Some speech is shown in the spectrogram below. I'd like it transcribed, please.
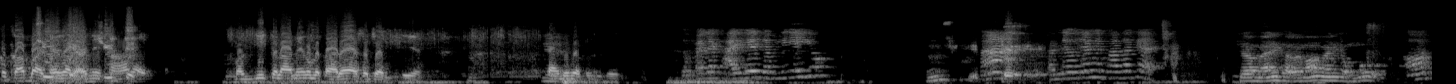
तो तो कब बैठेगा है, मैंने कहा बग्गी चलाने को बता रहा है ऐसे चलती है। पहले तो पहले खाइए जब लिए ही हो। हाँ ठंडे हो जाएँगे फ़ायदा क्या है? क्या मैं नहीं खा रहा माँ मैं नहीं खाऊँगा और?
